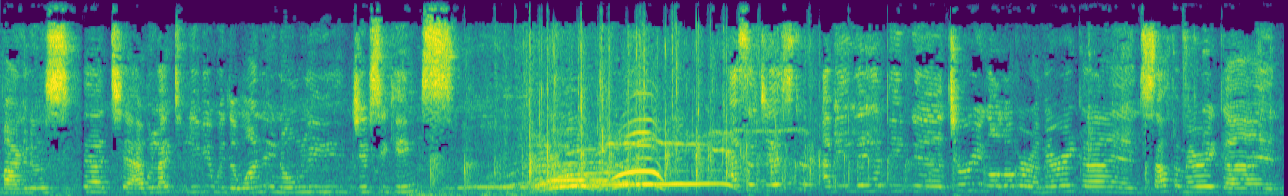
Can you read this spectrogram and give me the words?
Magnus, that uh, I would like to leave you with the one and only Gipsy Kings. As a gesture, I mean, they have been uh, touring all over America and South America, and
